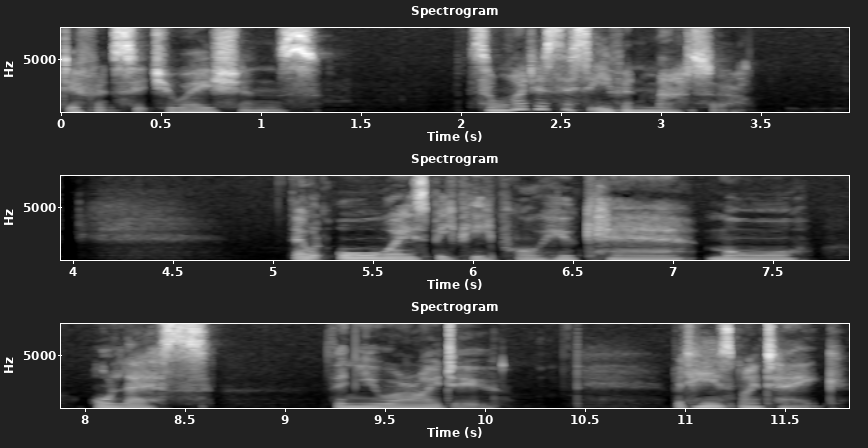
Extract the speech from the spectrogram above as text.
different situations. So, why does this even matter? There will always be people who care more or less than you or I do. But here's my take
